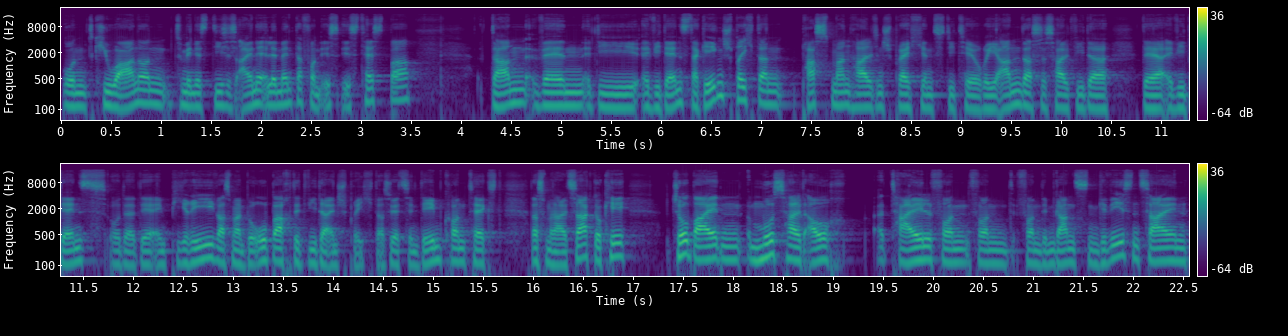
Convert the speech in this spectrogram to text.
und QAnon, zumindest dieses eine Element davon ist, ist testbar, dann, wenn die Evidenz dagegen spricht, dann passt man halt entsprechend die Theorie an, dass es halt wieder der Evidenz oder der Empirie, was man beobachtet, wieder entspricht. Also jetzt in dem Kontext, dass man halt sagt, okay, Joe Biden muss halt auch Teil von, von, von dem Ganzen gewesen sein,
